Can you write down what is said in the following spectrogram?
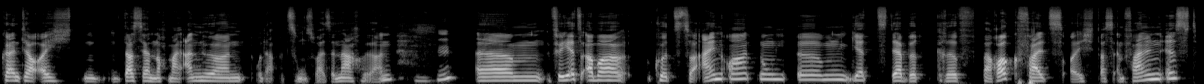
könnt ihr euch das ja nochmal anhören oder beziehungsweise nachhören. Mhm. Ähm, für jetzt aber kurz zur Einordnung ähm, jetzt der Begriff Barock, falls euch das empfallen ist.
